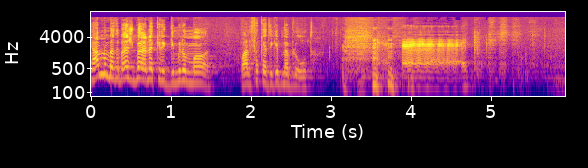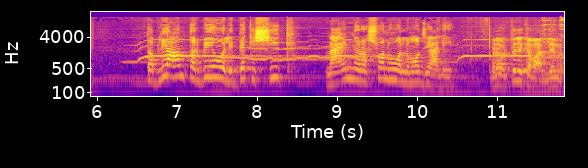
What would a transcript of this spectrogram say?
يا عم ما تبقاش بقى ناكل الجميل امال وعلى فكرة دي جبنة بالقوطه طب ليه عنتر بيه هو اللي اداك الشيك؟ مع إن رشوان هو اللي ماضي عليه. ما أنا قلت لك يا معلمة.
